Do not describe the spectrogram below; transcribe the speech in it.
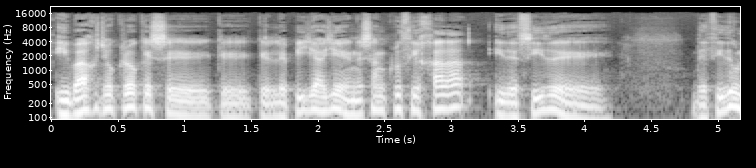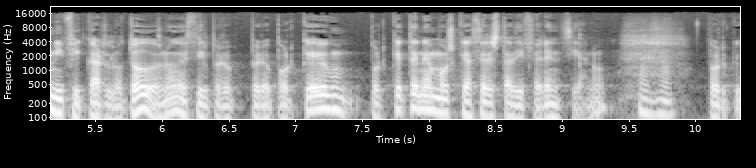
y Bach yo creo que, se, que, que, le pilla allí en esa encrucijada y decide decide unificarlo todo, ¿no? Decir, pero, pero ¿por, qué, ¿por qué tenemos que hacer esta diferencia, ¿no? Porque,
